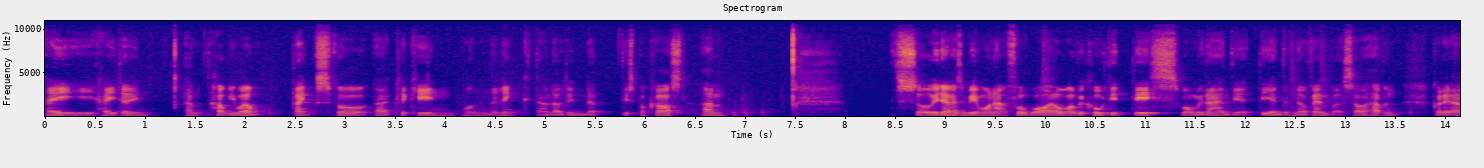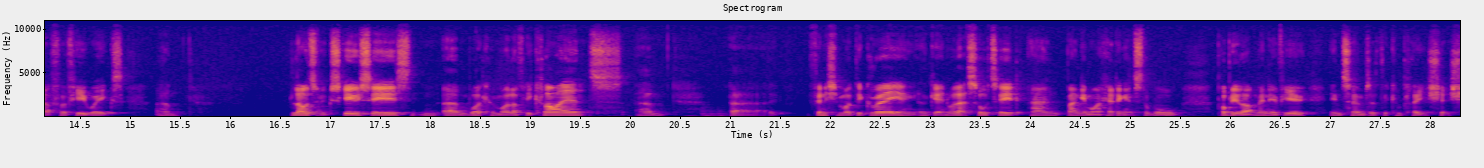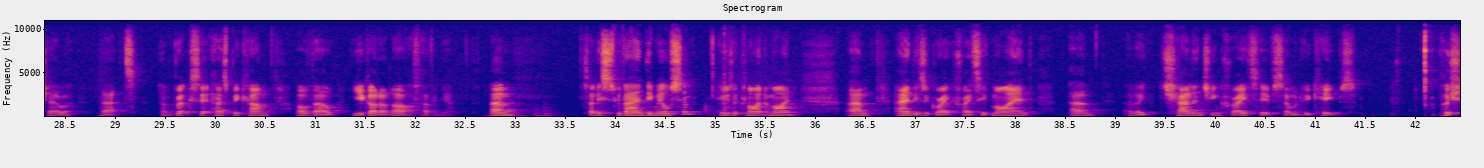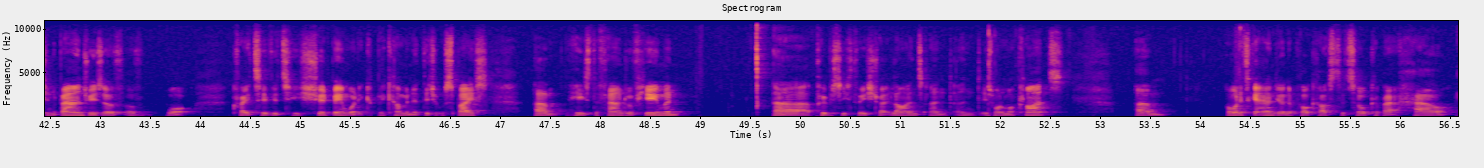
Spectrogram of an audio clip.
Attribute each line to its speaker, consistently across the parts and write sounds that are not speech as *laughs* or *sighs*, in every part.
Speaker 1: Hey, how you doing? Um, hope you're well. Thanks for uh, clicking on the link, downloading the, this podcast. Um, sorry there hasn't been one out for a while. I recorded this one with Andy at the end of November, so I haven't got it out for a few weeks. Um, loads of excuses, um, working with my lovely clients, um, uh, finishing my degree and, and getting all that sorted, and banging my head against the wall, probably like many of you, in terms of the complete shit shower that um, Brexit has become. Although you got to laugh, haven't you? Um, so this is with Andy Milson, who's a client of mine. Um, Andy's a great creative mind, um, a very challenging creative, someone who keeps pushing the boundaries of, of what creativity should be and what it could become in a digital space. Um, he's the founder of Human, uh, previously Three Straight Lines, and, and is one of my clients. Um, I wanted to get Andy on the podcast to talk about how,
